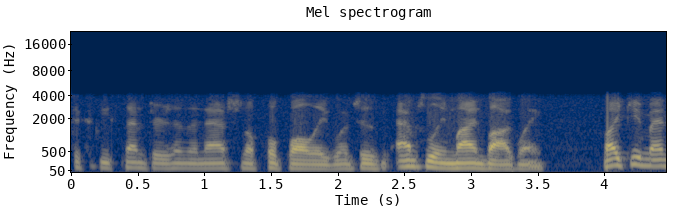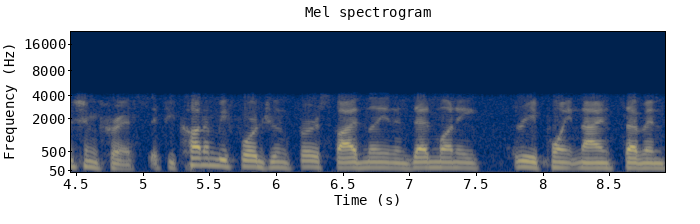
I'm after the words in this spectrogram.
60 centers in the National Football League, which is absolutely mind-boggling. Like you mentioned, Chris, if you cut him before June 1st, five million in dead money, 3.97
